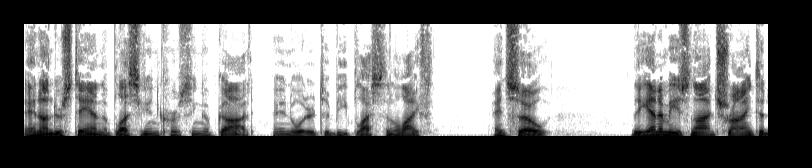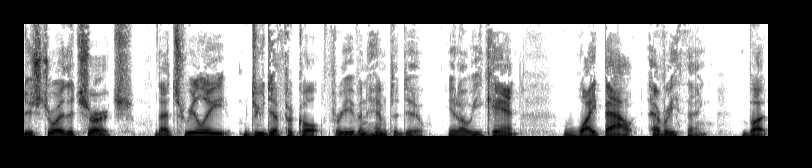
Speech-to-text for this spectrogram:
and understand the blessing and cursing of God in order to be blessed in life. And so the enemy is not trying to destroy the church. That's really too difficult for even him to do. You know, he can't wipe out everything. But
